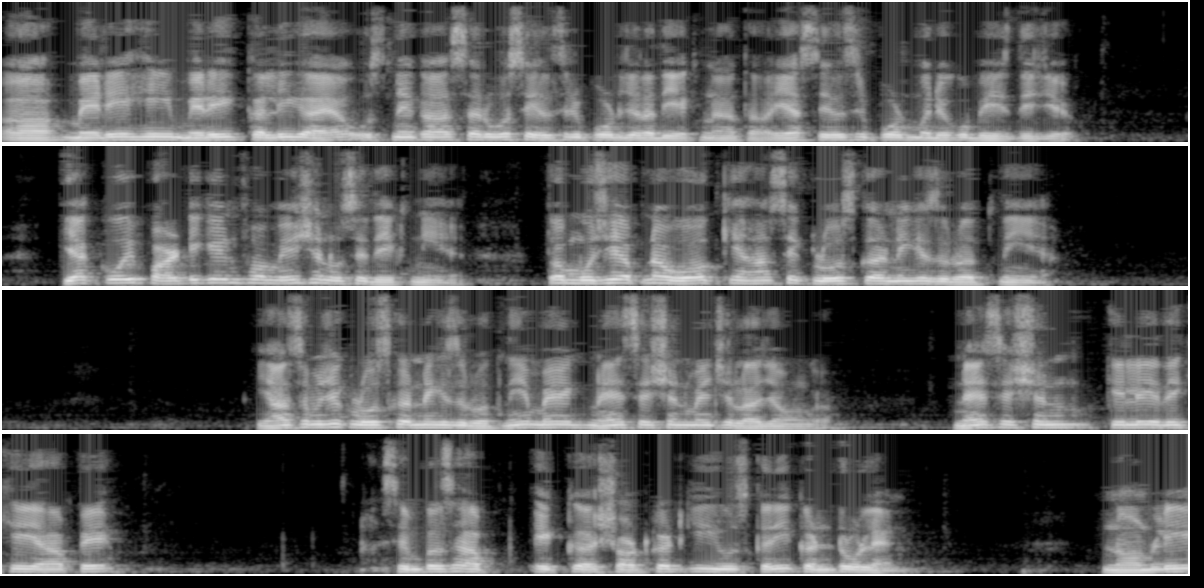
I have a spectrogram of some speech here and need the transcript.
आ, मेरे ही मेरे ही कलीग आया उसने कहा सर वो सेल्स रिपोर्ट जरा देखना था या सेल्स रिपोर्ट मेरे को भेज दीजिए या कोई पार्टी की इन्फॉर्मेशन उसे देखनी है तो मुझे अपना वर्क यहाँ से क्लोज करने की ज़रूरत नहीं है। यहाँ से मुझे क्लोज करने की ज़रूरत नहीं है मैं एक नए सेशन में चला जाऊँगा। नए सेशन के लिए देखिए यहाँ पे सिंपल सा आप एक शॉर्टकट की यूज़ करिए कंट्रोल एन नॉर्मली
